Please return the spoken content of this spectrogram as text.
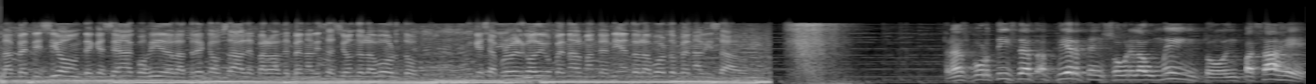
la petición de que sean acogidas las tres causales para la despenalización del aborto que se apruebe el Código Penal manteniendo el aborto penalizado. Transportistas advierten sobre el aumento en pasajes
